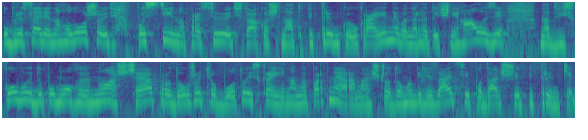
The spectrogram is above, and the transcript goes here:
У Брюсселі наголошують, постійно працюють також над підтримкою України в енергетичній галузі, над військовою допомогою. Ну а ще продовжують роботу із країнами-партнерами щодо мобілізації подальшої підтримки.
